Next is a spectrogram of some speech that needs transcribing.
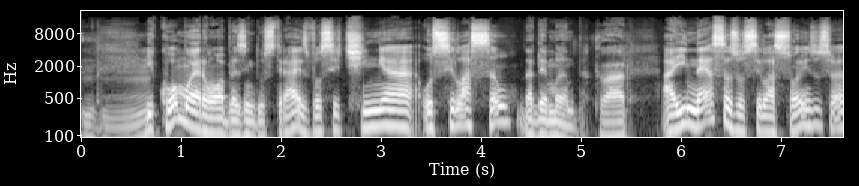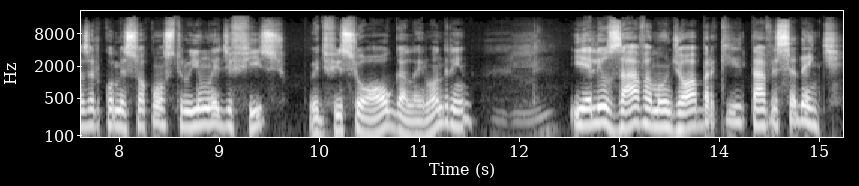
Uhum. E como eram obras industriais, você tinha oscilação da demanda. Claro. Aí nessas oscilações o César começou a construir um edifício, o edifício Olga lá em Londrina. Uhum. E ele usava a mão de obra que estava excedente.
